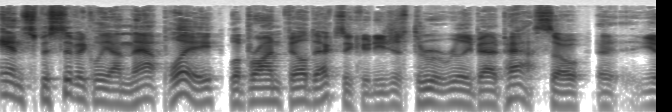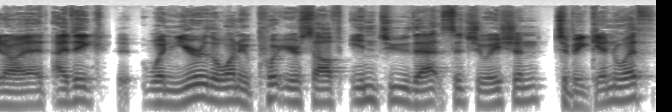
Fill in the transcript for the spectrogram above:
and specifically on that play, LeBron failed to execute. He just threw a really bad pass. So, uh, you know, I, I think when you're the one who put yourself into that situation to begin with,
